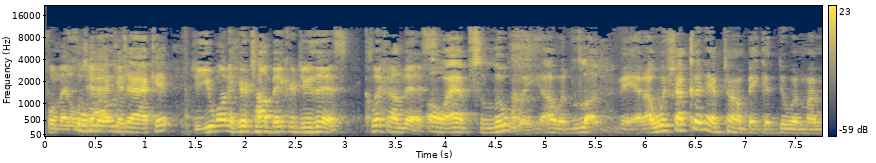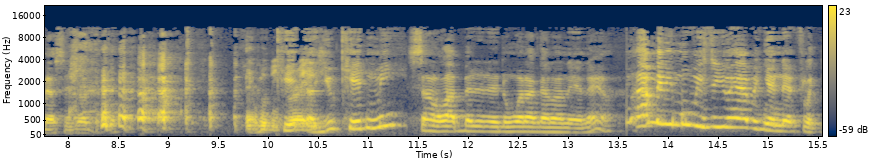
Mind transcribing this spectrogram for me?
Full Metal Full Jacket. Metal Jacket. Do you want to hear Tom Baker do this? Click on this. Oh, absolutely. I would love man. I wish I could have Tom Baker doing my message. That would be Kid, great. are you kidding me? Sound a lot better than the one I got on there now. How many movies do you have in your Netflix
